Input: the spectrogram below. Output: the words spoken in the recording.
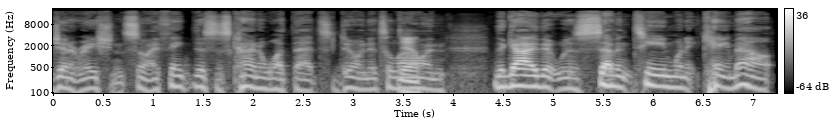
generations. So I think this is kind of what that's doing. It's allowing the guy that was 17 when it came out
